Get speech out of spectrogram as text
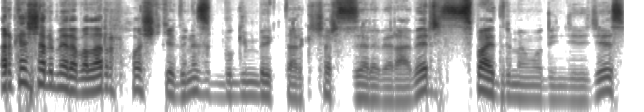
Arkadaşlar merhabalar, hoş geldiniz. Bugün birlikte arkadaşlar sizlerle beraber Spider-Man modu inceleyeceğiz.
